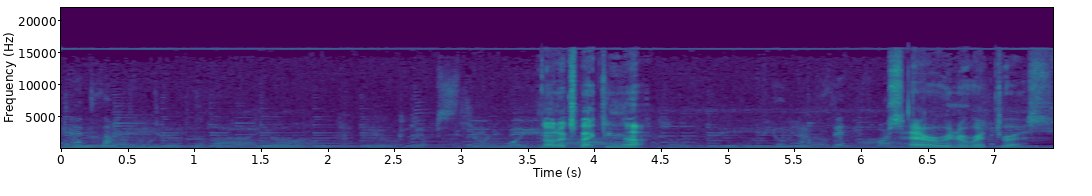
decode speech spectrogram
Ten seconds. Not expecting that. You only have six. Why Sera in a red dress.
